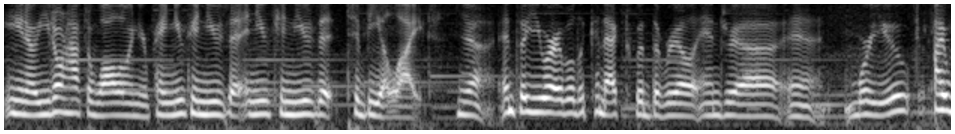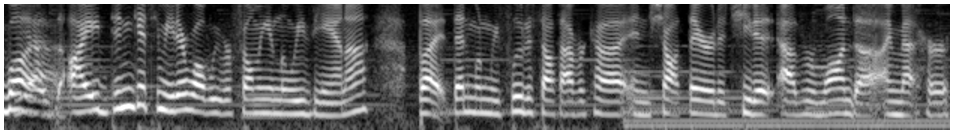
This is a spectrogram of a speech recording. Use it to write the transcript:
you know, you don't have to wallow in your pain. You can use it and you can use it to be a light. Yeah. And so you were able to connect with the real Andrea and were you? I was. Yeah. I didn't get to meet her while we were filming in Louisiana, but then when we flew to South Africa and shot there to cheat it as Rwanda, I met her.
